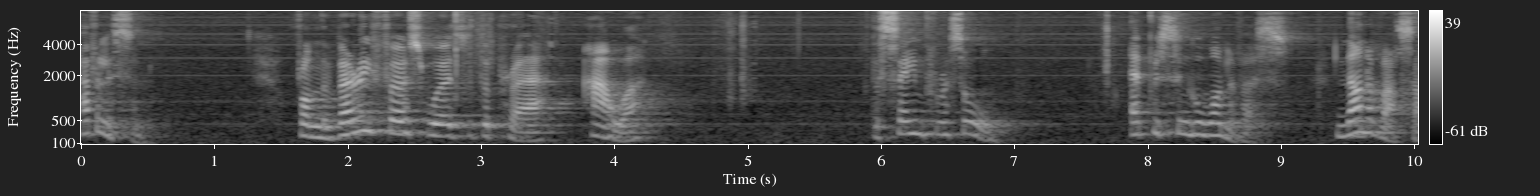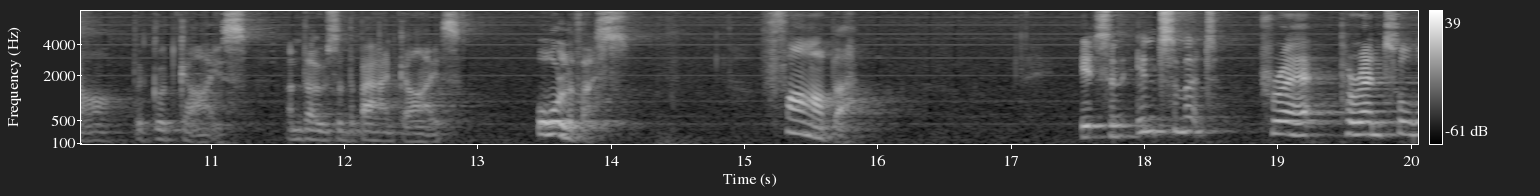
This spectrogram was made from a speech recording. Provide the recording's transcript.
Have a listen. From the very first words of the prayer, our, the same for us all. Every single one of us. None of us are the good guys, and those are the bad guys all of us. Father. It's an intimate parental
